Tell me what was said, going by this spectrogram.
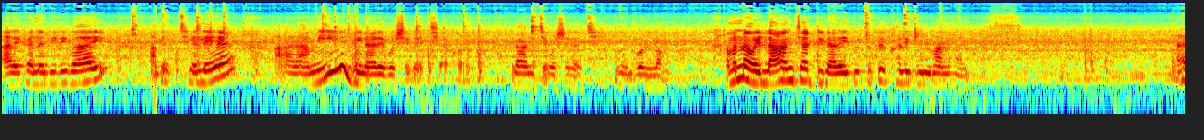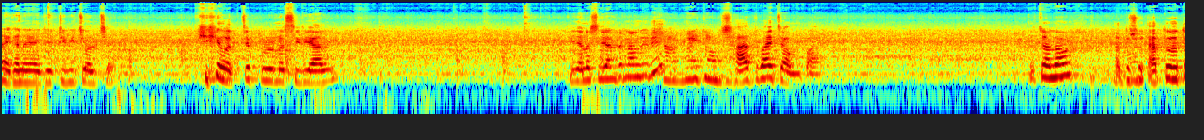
আর এখানে দিদিভাই আমাদের ছেলে আর আমি ডিনারে বসে গেছি এখন। লাঞ্চে বসে গেছি ভুল বললাম। আমার না ওই লাঞ্চ আর ডিনার এই দুটোতে খালি গুলমান হয়। আর এখানে এই যে টিভি চলছে। কি হচ্ছে পুরনো সিরিয়াল কি যেন সিরিয়ালটার নাম দিদি? সাত বাই চম্পা। ভাই চম্পা। তো চলো এত এত এত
